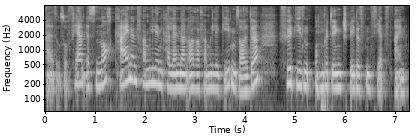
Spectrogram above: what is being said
Also sofern es noch keinen Familienkalender in eurer Familie geben sollte, führt diesen unbedingt spätestens jetzt ein.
